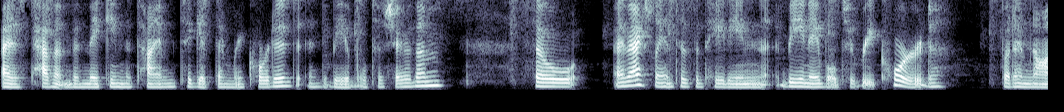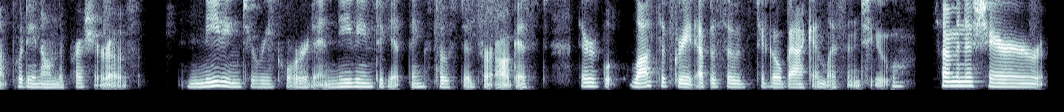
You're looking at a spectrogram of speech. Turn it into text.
I just haven't been making the time to get them recorded and to be able to share them. So I'm actually anticipating being able to record, but I'm not putting on the pressure of needing to record and needing to get things posted for August there are lots of great episodes to go back and listen to. So I'm going to share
